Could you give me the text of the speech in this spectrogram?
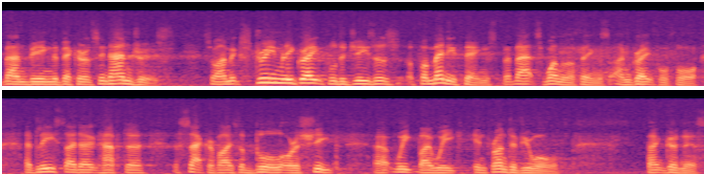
than being the vicar of St. Andrews. So I'm extremely grateful to Jesus for many things, but that's one of the things I'm grateful for. At least I don't have to sacrifice a bull or a sheep uh, week by week in front of you all. Thank goodness.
